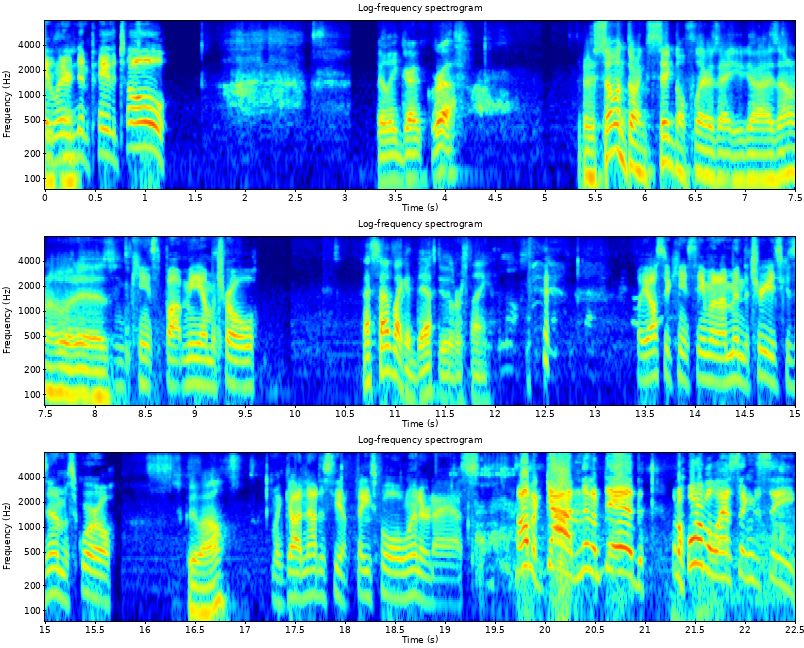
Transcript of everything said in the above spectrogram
everything. Leonard didn't pay the toll. Billy Goat Gruff. There's someone throwing signal flares at you guys. I don't know who it is. You can't spot me, I'm a troll. That sounds like a Death Dealer thing. Well, you also can't see me when I'm in the trees because then I'm a squirrel. Squeal. Oh my god, now to see a face full of Leonard ass. Oh my god, and then I'm dead! What a horrible ass thing to see!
